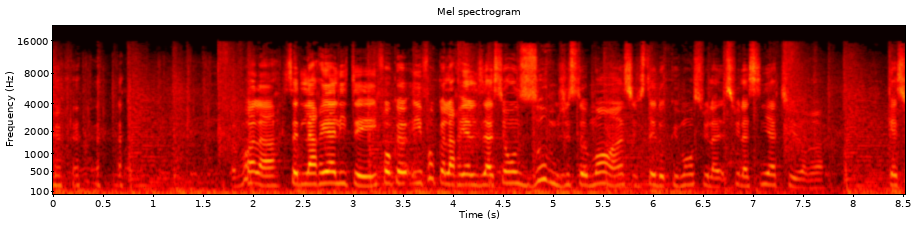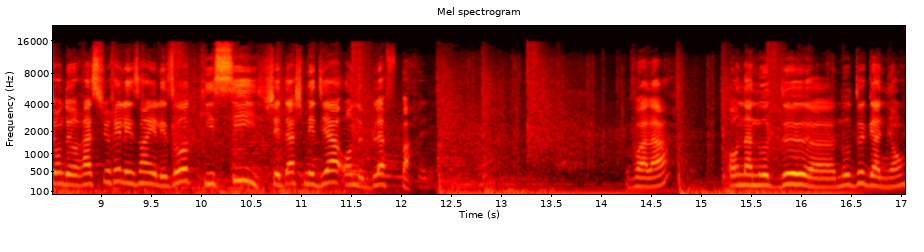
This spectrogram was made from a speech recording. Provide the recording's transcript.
Voilà, c'est de la réalité. Il faut que, il faut que la réalisation zoome justement hein, sur ces documents, sur la, signature. Question de rassurer les uns et les autres qu'ici, chez Dash Media, on ne bluffe pas. Voilà, on a nos deux, euh, gagnants,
